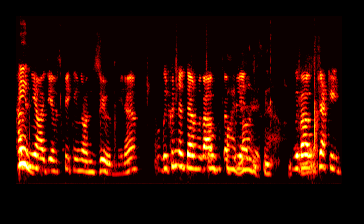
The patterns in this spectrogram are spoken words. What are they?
having the idea of speaking on Zoom. You know, we couldn't have done without Over five brilliant- months now. without Jackie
